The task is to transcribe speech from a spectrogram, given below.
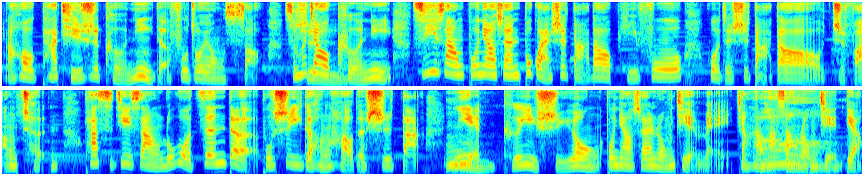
然后它其实是可逆的，副作用少。什么叫可逆？实际上玻尿酸不管是打到皮肤，或者是打到脂肪层，它实际上如果真的不是一个很好的施打，嗯、你也可以使用玻尿酸溶解酶，将它马上溶解掉。哦、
